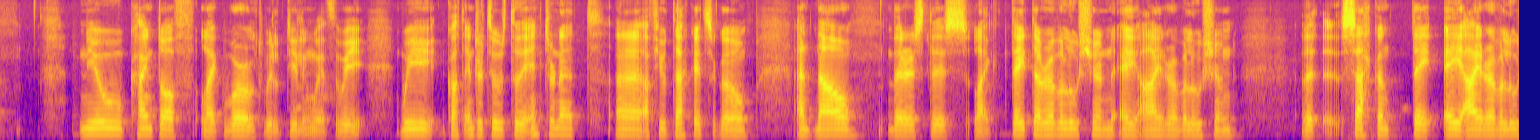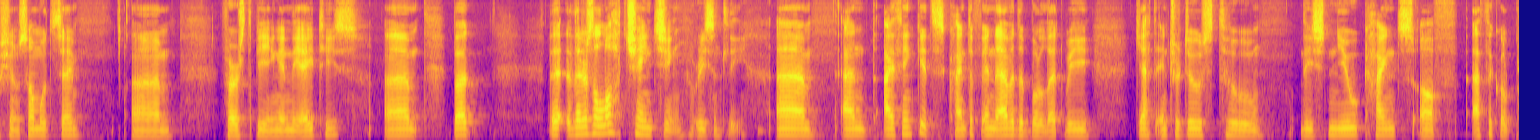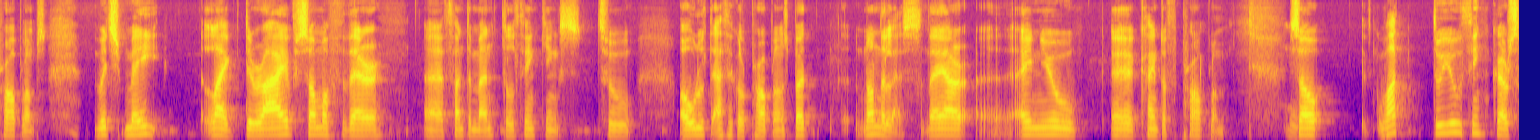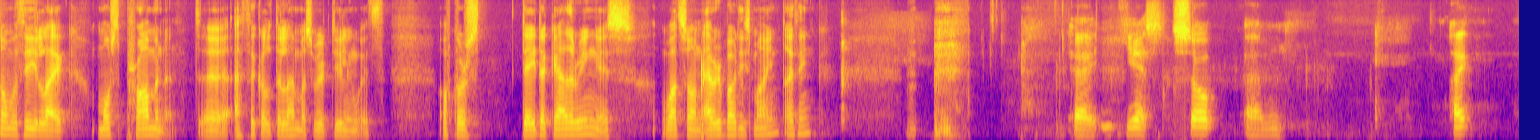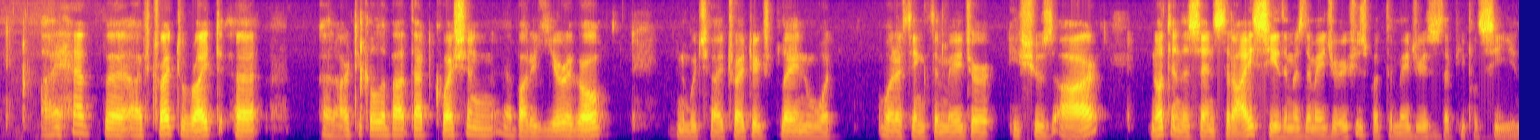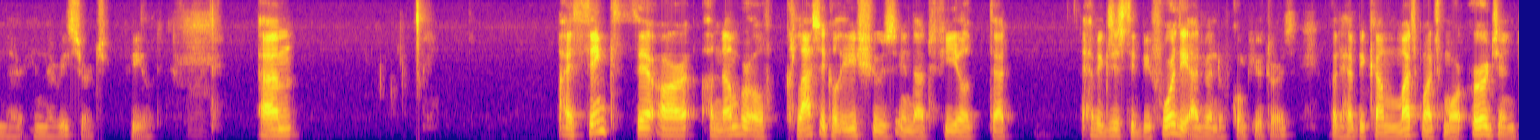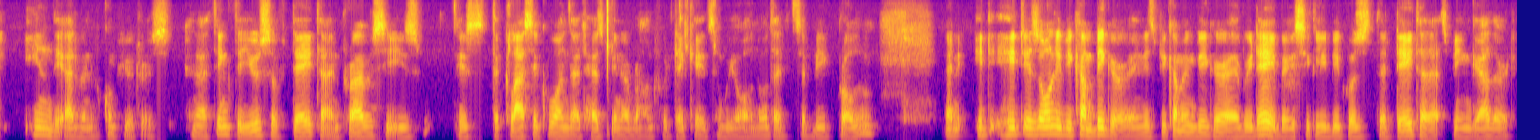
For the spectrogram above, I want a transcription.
new kind of like world we're dealing with. We we got introduced to the internet uh, a few decades ago, and now there is this like data revolution, AI revolution, the uh, second AI revolution, some would say. Um, first being in the 80s, um, but th there's a lot changing recently, um, and I think it's kind of inevitable that we get introduced to these new kinds of ethical problems, which may like derive some of their uh, fundamental thinkings to old ethical problems, but nonetheless, they are uh, a new uh, kind of problem. Mm. So, what do you think are some of the like most prominent uh, ethical dilemmas we're dealing with? Of course, data gathering is what's on everybody's mind. I think. Uh, yes. So um, I I have uh, I've tried to write uh, an article about that question about a year ago, in which I tried to explain what what I think the major issues are, not in the sense that I see them as the major issues, but the major issues that people see in the in the research field. Um, I think there are a number of classical issues in that field that have existed before the advent of computers, but have become much, much more urgent in the advent of computers. And I think the use of data and privacy is, is the classic one that has been around for decades, and we all know that it's a big problem. And it, it has only become bigger, and it's becoming bigger every day, basically, because the data that's being gathered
